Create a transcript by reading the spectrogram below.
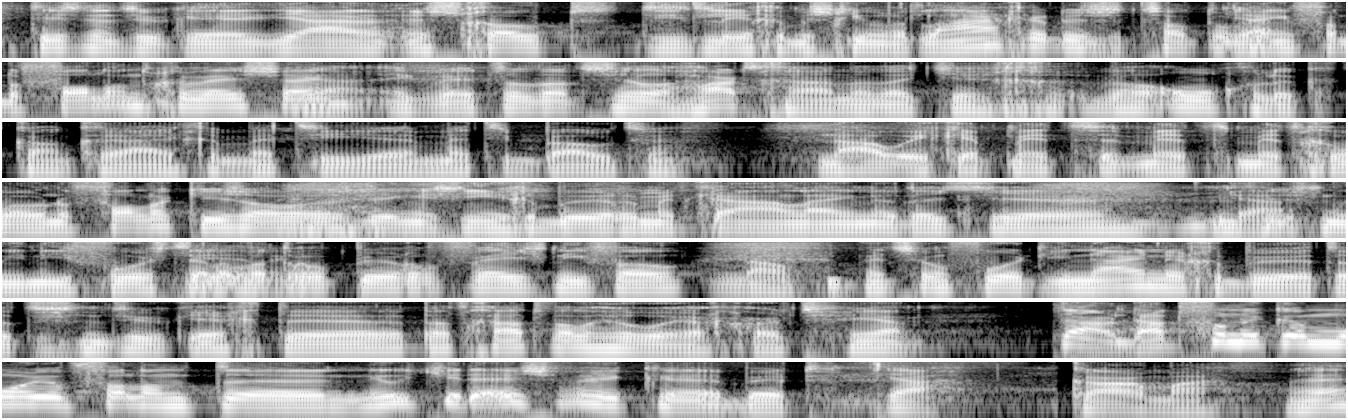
het is natuurlijk eh, ja, een schoot. Die liggen misschien wat lager. Dus het zal toch Ja. een van de vallen geweest zijn. Ja, ik weet wel dat ze heel hard gaan en dat je wel ongelukken kan krijgen met die, eh, met die boten. Nou, ik heb met, met, met gewone valkjes al eens dingen zien gebeuren met kraanlijnen. Dat je, Ja. Dus moet je niet voorstellen wat er op Europees niveau Nou. met zo'n 49er gebeurt. Dat is natuurlijk echt, eh, dat gaat wel heel erg hard. Ja. Nou, dat vond ik een mooi opvallend eh, nieuwtje deze week, eh, Bert. Ja, karma. Hè?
